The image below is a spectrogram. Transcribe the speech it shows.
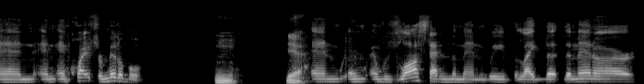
and and and quite formidable. Mm. Yeah. And, and and we've lost that in the men. We've like the, the men are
